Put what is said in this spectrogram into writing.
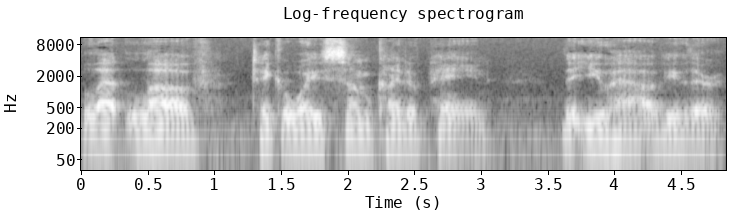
let love take away some kind of pain that you have, either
